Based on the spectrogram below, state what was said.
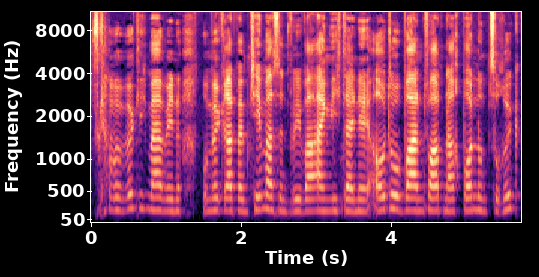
das kann man wirklich mal erwähnen. Wo wir gerade beim Thema sind, wie war eigentlich deine Autobahnfahrt nach Bonn und zurück?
